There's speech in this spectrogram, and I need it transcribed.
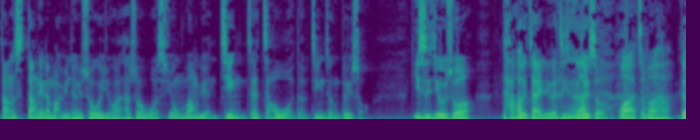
当时当年的马云曾经说过一句话，他说：“我是用望远镜在找我的竞争对手。”意思就是说，他会在你的竞争对手 哇，这么 对，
